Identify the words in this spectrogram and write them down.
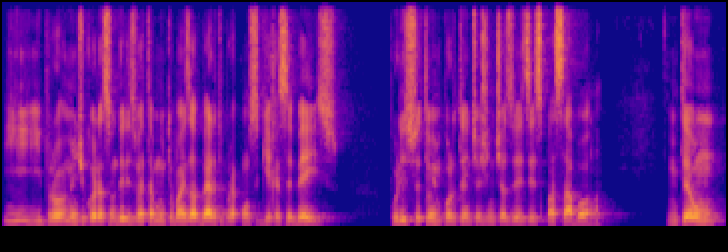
E, e, provavelmente o coração deles vai estar muito mais aberto para conseguir receber isso. Por isso é tão importante a gente às vezes passar a bola. Então,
